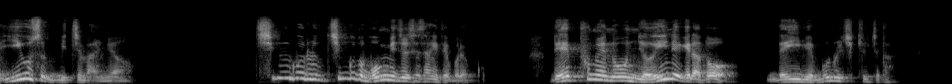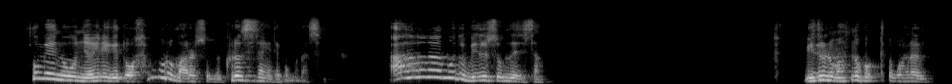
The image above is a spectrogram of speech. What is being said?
이웃을 믿지 말며 친구를 친구도 못 믿을 세상이 되어버렸고 내 품에 놓은 여인에게라도 내 입에 문을 지킬지다. 품에 놓은 여인에게도 함부로 말할 수 없는 그런 세상이 되고 말았습니다. 아무도 믿을 수 없는 세상. 믿을 만도 못하고 하는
